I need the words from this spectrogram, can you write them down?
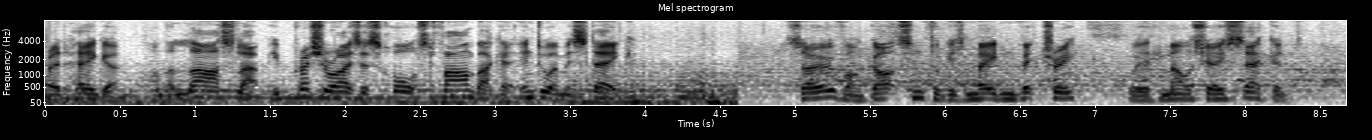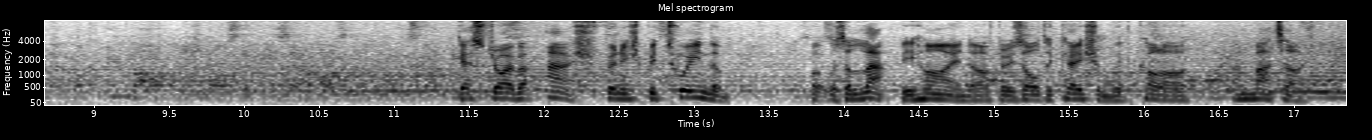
Fred Hager. On the last lap, he pressurizes Horst Farnbacher into a mistake. So von Gartzen took his maiden victory with Malcher second. Guest driver Ash finished between them, but was a lap behind after his altercation with Collard and Matai.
